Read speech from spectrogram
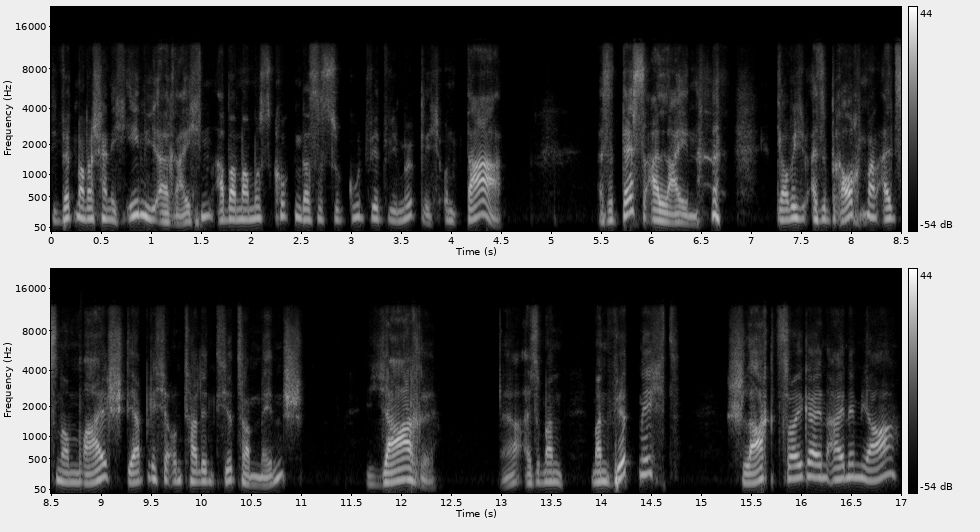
die wird man wahrscheinlich eh nie erreichen, aber man muss gucken, dass es so gut wird wie möglich. Und da, also das allein, glaube ich, also braucht man als normal sterblicher und talentierter Mensch Jahre. Ja, also man, man wird nicht Schlagzeuger in einem Jahr,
